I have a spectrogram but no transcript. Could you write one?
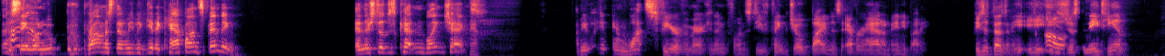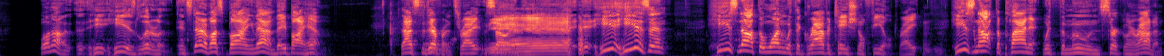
the same one who, who promised that we would get a cap on spending, and they're still just cutting blank checks. Yeah. I mean, in, in, what sphere of American influence do you think Joe Biden has ever had on anybody? He just doesn't. He, he oh. he's just an ATM. Well, no, he he is literally instead of us buying them, they buy him. That's the difference, right? So yeah. it, it, he he isn't. He's not the one with the gravitational field, right? Mm-hmm. He's not the planet with the moon circling around him.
